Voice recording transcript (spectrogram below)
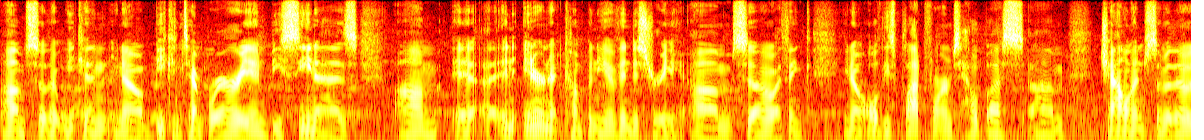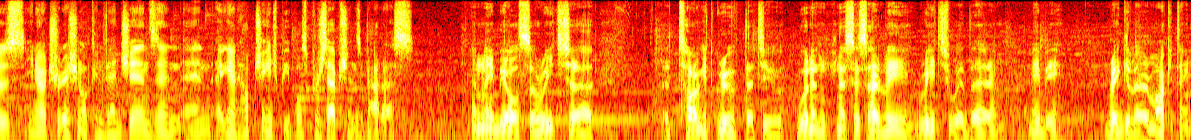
um, so that we can, you know, be contemporary and be seen as um, a, an internet company of industry. Um, so I think, you know, all these platforms help us um, challenge some of those, you know, traditional conventions and, and again, help change people's perceptions about us. And maybe also reach a, a target group that you wouldn't necessarily reach with uh, maybe regular marketing.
